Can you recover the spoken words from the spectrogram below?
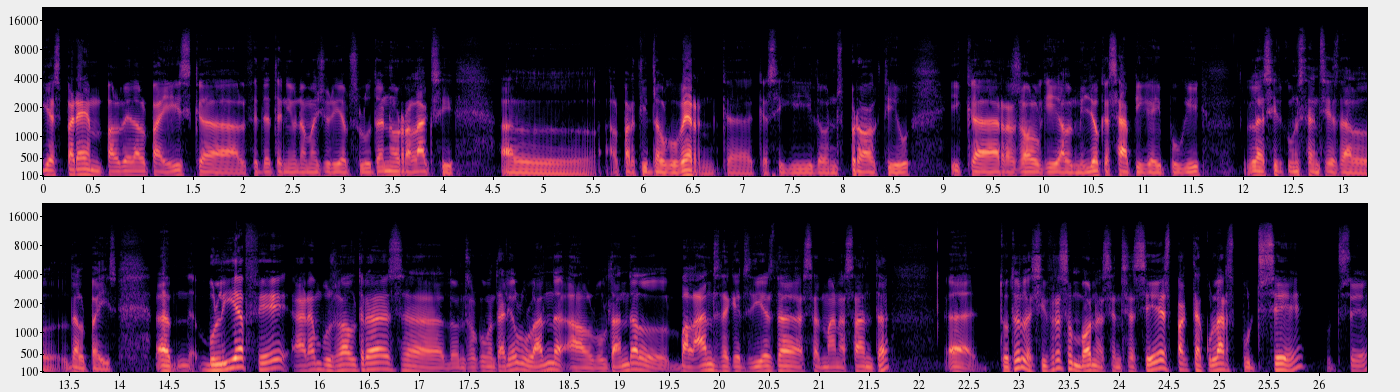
i esperem pel bé del país que el fet de tenir una majoria absoluta no relaxi el, el partit del govern, que, que sigui doncs, proactiu i que resolgui el millor que sàpiga i pugui les circumstàncies del, del país. Eh, volia fer ara amb vosaltres eh, doncs el comentari al volant, al voltant del balanç d'aquests dies de Setmana Santa. Eh, totes les xifres són bones, sense ser espectaculars, potser, potser,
